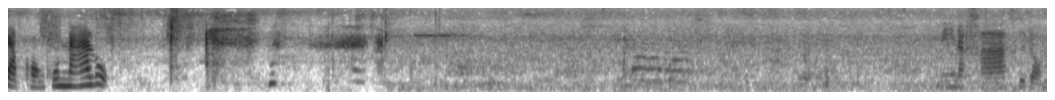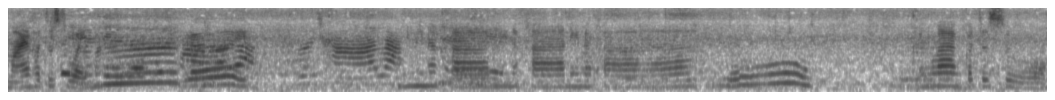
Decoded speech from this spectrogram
จับของคุณนะลูก นี่นะคะคือดอกไม้เขาจะสวยมากเลย นี่นะคะ นี่นะคะนี่นะคะโอ้ข้างล่างก็จะสวย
